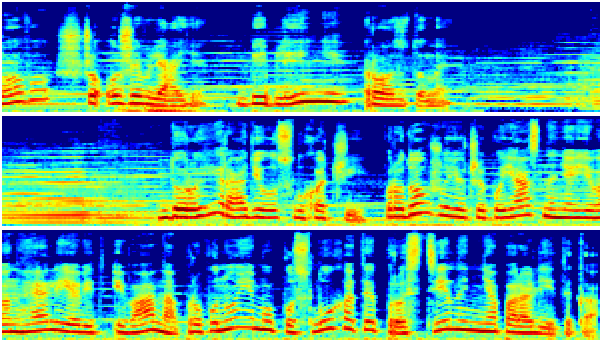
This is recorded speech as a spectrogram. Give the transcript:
Слово, що оживляє біблійні роздуми. Дорогі радіослухачі, продовжуючи пояснення Євангелія від Івана, пропонуємо послухати про зцілення паралітика.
